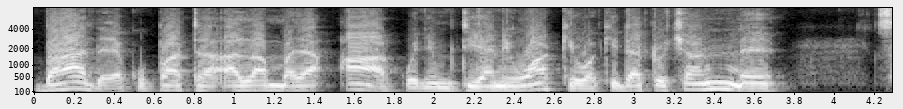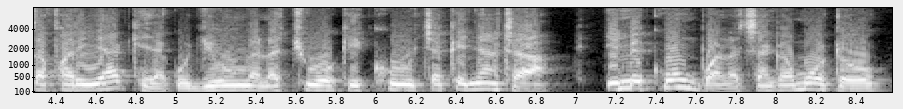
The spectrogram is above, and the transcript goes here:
baada ya kupata alama ya A kwenye mtihani wake wa kidato cha nne. Safari yake ya kujiunga na chuo kikuu cha Kenyatta imekumbwa na changamoto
